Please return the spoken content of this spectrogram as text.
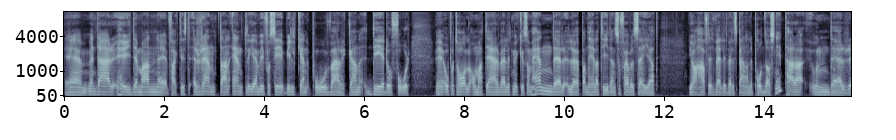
Eh, men där höjde man eh, faktiskt räntan äntligen. Vi får se vilken påverkan det då får. Eh, och på tal om att det är väldigt mycket som händer löpande hela tiden så får jag väl säga att jag har haft ett väldigt, väldigt spännande poddavsnitt här under,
